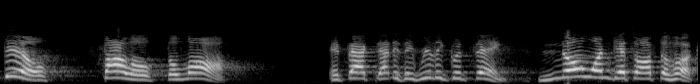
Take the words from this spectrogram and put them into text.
still follow the law. In fact, that is a really good thing. No one gets off the hook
